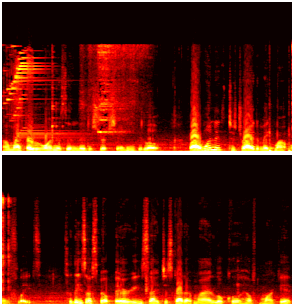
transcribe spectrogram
Uh, my favorite one is in the description below. But I wanted to try to make my own flakes. So these are spelt berries I just got at my local health market.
